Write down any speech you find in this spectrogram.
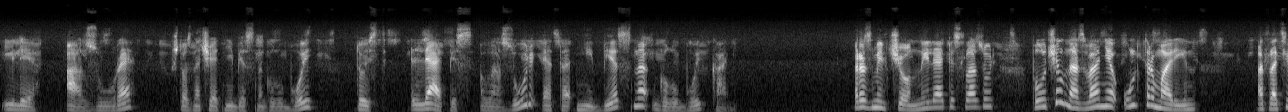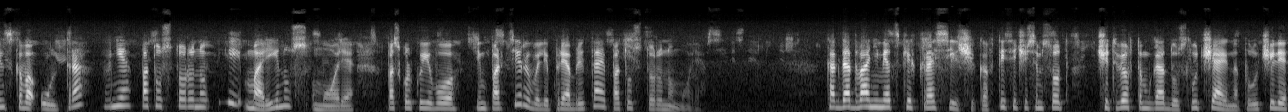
или азуре, что означает небесно-голубой, то есть ляпис-лазурь – это небесно-голубой камень. Размельченный ляпис-лазурь получил название ультрамарин от латинского «ультра» – вне, по ту сторону, и «маринус» – море, поскольку его импортировали, приобретая по ту сторону моря. Когда два немецких красильщика в 1704 году случайно получили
